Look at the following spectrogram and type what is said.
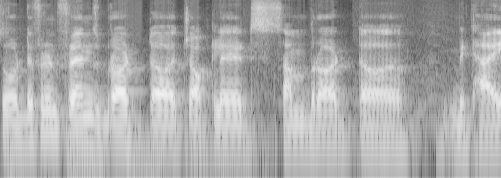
so different friends brought uh, chocolates some brought uh, mithai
